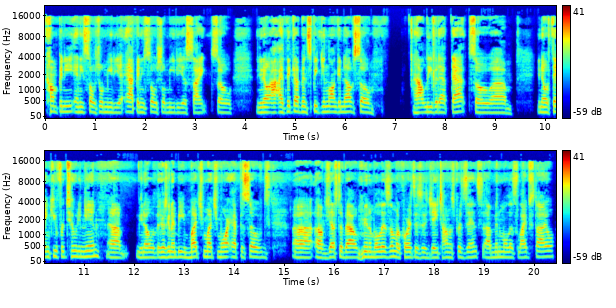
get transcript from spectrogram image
company, any social media app, any social media site. So you know I, I think I've been speaking long enough. So I'll leave it at that. So. Um, you know, thank you for tuning in. Um, you know, there's going to be much, much more episodes uh, of just about minimalism. Of course, this is Jay Thomas Presents uh, Minimalist Lifestyle.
